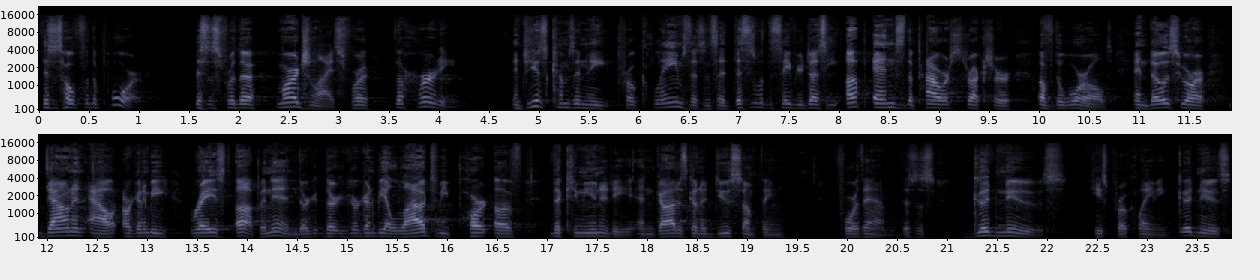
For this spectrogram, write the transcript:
This is hope for the poor. This is for the marginalized, for the hurting. And Jesus comes in and he proclaims this and said, This is what the Savior does. He upends the power structure of the world. And those who are down and out are going to be raised up and in. They're, they're, they're going to be allowed to be part of the community. And God is going to do something for them. This is good news he's proclaiming. Good news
